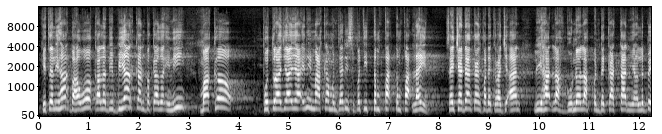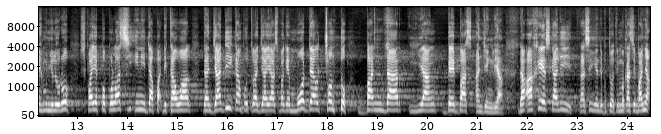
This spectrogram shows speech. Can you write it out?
kita lihat bahawa kalau dibiarkan perkara ini maka Putrajaya ini maka menjadi seperti tempat-tempat lain. Saya cadangkan kepada kerajaan, lihatlah gunalah pendekatan yang lebih menyeluruh supaya populasi ini dapat dikawal dan jadikan Putrajaya sebagai model contoh bandar yang bebas anjing liar. Dan akhir sekali, Tasir yang dipertua, terima kasih banyak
